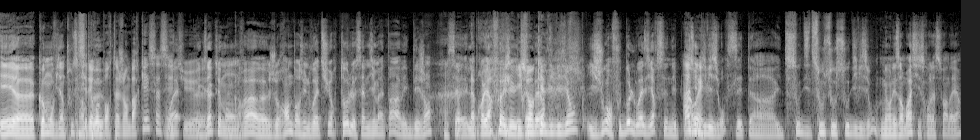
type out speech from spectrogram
Et euh, comme on vient tous un C'est des peu- reportages embarqués, ça c'est Ouais, tu, euh, exactement. On va, euh, je rentre dans une voiture tôt le samedi matin avec des gens. C'est la première fois j'ai eu Ils jouent en quelle division? Ils jouent en football loisir. Ce n'est pas Ah une ouais. division, c'est un- une sous, sous, sous, sous division. Mais on les embrasse, ils seront là ce soir d'ailleurs.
